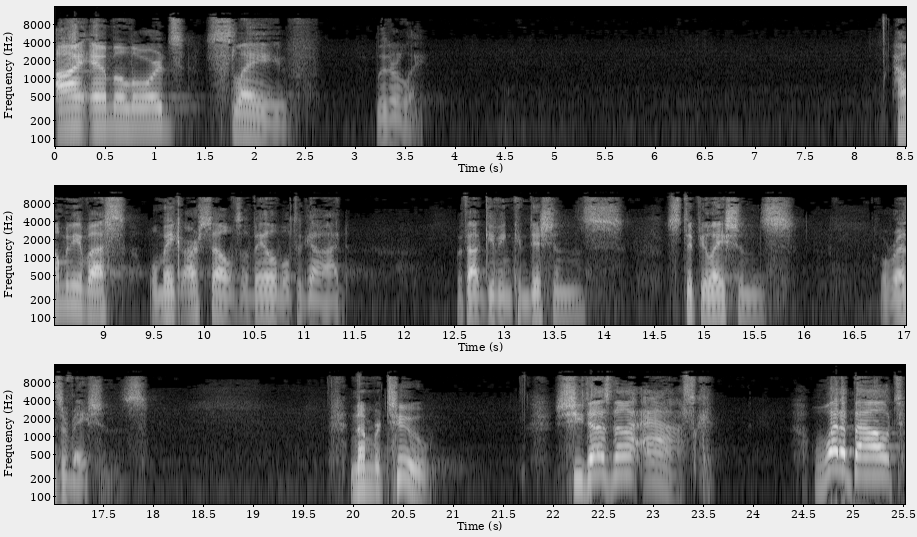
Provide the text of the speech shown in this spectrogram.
I am the Lord's slave, literally. How many of us will make ourselves available to God without giving conditions, stipulations, or reservations? Number two, she does not ask, what about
